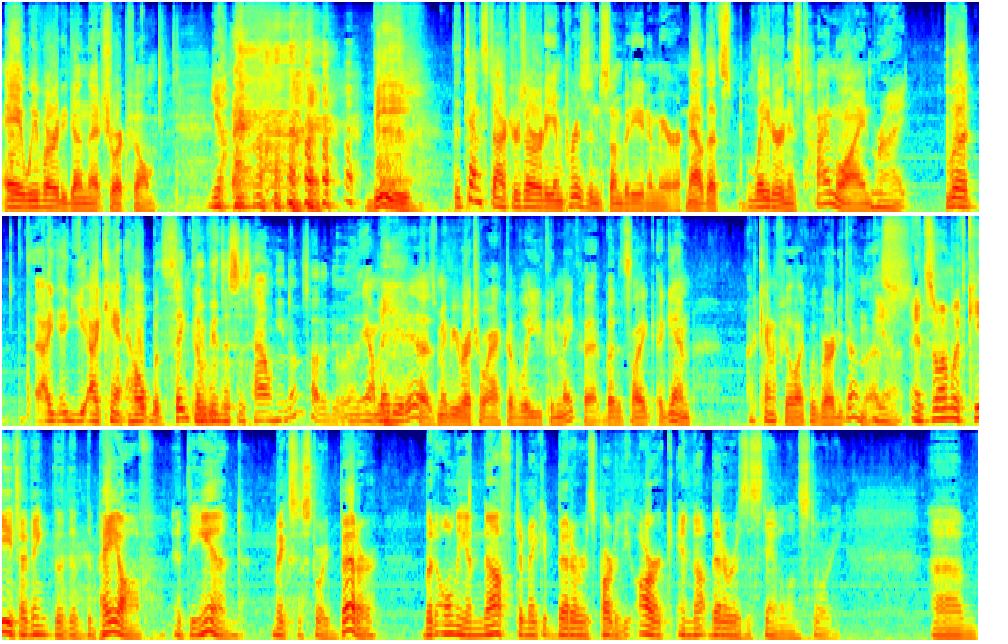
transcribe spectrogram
A, we've already done that short film. Yeah, B, the tenth Doctor's already imprisoned somebody in a mirror. Now that's later in his timeline, right. but I, I can't help but think Maybe of this is how he knows how to do it. yeah, maybe it is. Maybe retroactively you can make that, but it's like again, I kind of feel like we've already done this. Yeah, and so I'm with Keith. I think the, the the payoff at the end makes the story better, but only enough to make it better as part of the arc and not better as a standalone story. Um,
